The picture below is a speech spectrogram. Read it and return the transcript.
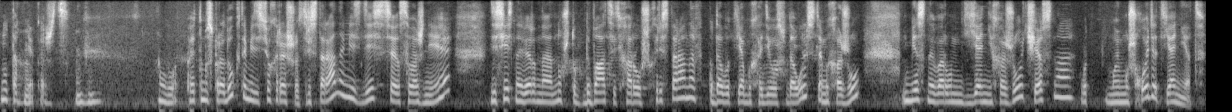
Ну, так мне кажется. Вот. Поэтому с продуктами здесь все хорошо. С ресторанами здесь э, сложнее. Здесь есть, наверное, ну, штук 20 хороших ресторанов, куда вот я бы ходила с удовольствием и хожу. Местные воронки я не хожу, честно. Вот мой муж ходит, я нет.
